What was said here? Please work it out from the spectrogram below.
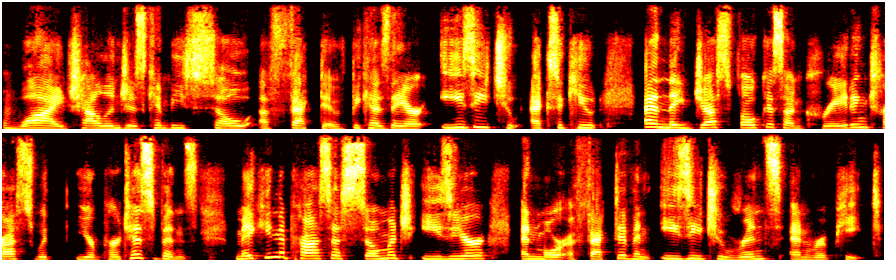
why challenges can be so effective because they are easy to execute and they just focus on creating trust with your participants, making the process so much easier and more effective and easy to rinse and repeat.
